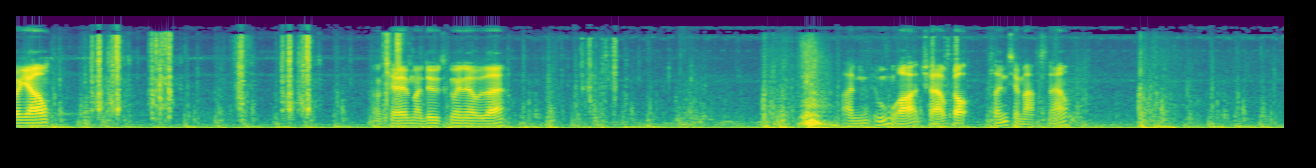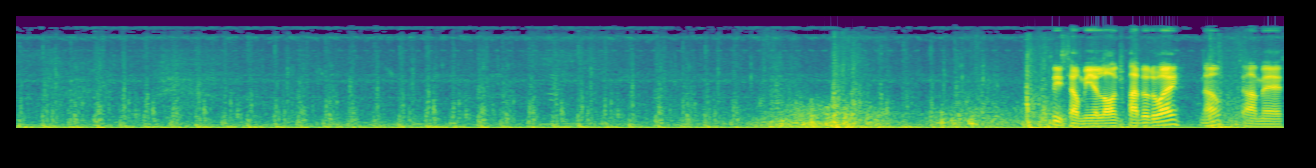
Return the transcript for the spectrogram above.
we go. Okay, my dude's going over there. And, ooh, actually, I've got plenty of maps now. Please tell me you launch padded away. No? Damn it.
